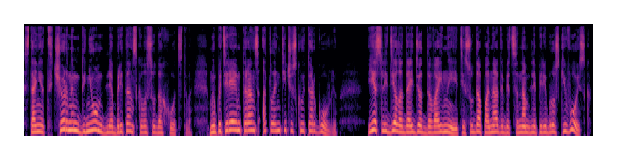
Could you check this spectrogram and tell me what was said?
станет черным днем для британского судоходства. Мы потеряем трансатлантическую торговлю. Если дело дойдет до войны, эти суда понадобятся нам для переброски войск.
